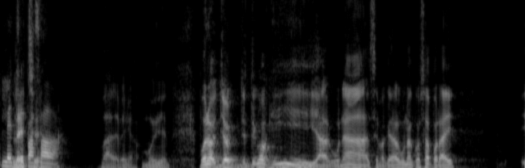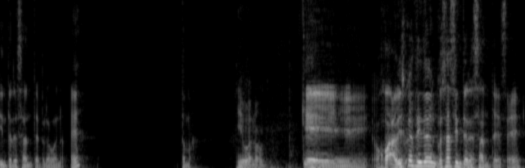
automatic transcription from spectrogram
Leche, Leche. pasada. Vale, venga, muy bien. Bueno, yo, yo tengo aquí alguna. Se me ha quedado alguna cosa por ahí interesante, pero bueno, ¿eh? Toma. Y bueno, Que. Ojo, habéis coincidido en cosas interesantes, ¿eh?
